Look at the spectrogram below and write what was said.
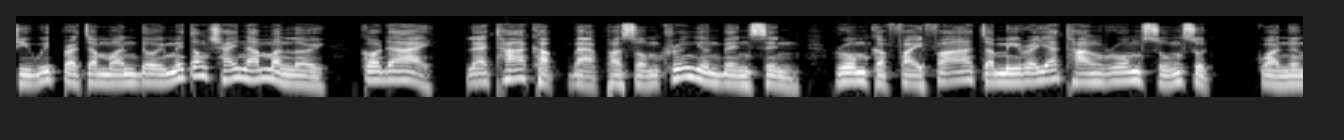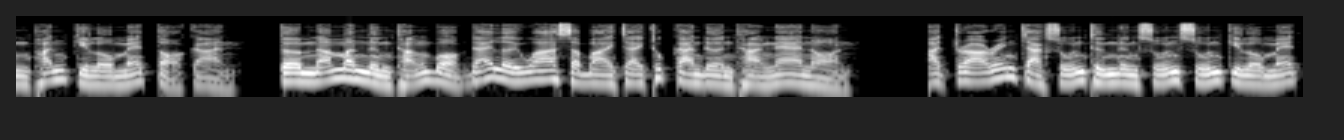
ชีวิตประจำวันโดยไม่ต้องใช้น้ำมันเลย ก็ได้ และถ้าขับแบบผสมเครื่องยนต์เบนซิน รวมกับไฟฟ้าจะมีระยะทางรวมสูงสุดกว่า 1,000 กิโลเมตรต่อการเติมน้ำมันหนึ่งถังบอกได้เลยว่าสบายใจทุกการเดินทางแน่นอน อัตราเร่งจาก 0 ถึง 100 กิโลเมตร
